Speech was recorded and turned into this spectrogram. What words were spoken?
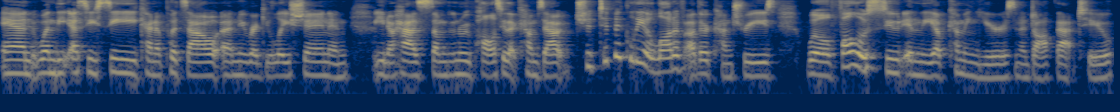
And when the SEC kind of puts out a new regulation and you know has some new policy that comes out typically a lot of other countries will follow suit in the upcoming years and adopt that too.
